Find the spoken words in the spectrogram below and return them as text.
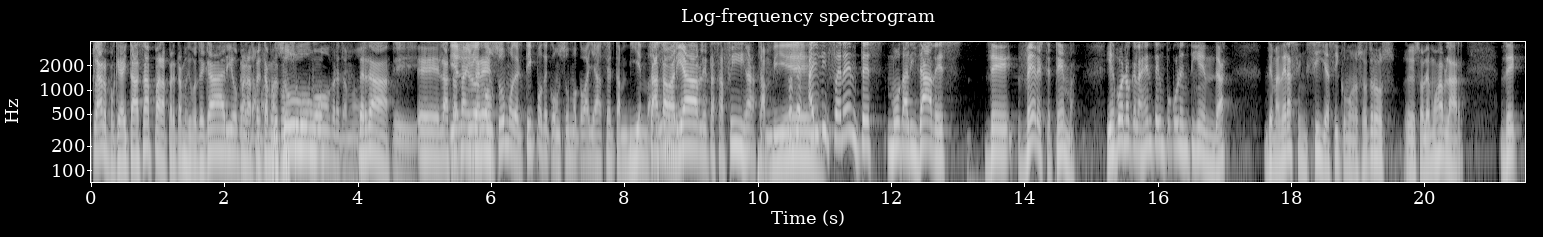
claro, porque hay tasas para préstamos hipotecarios, para Préstamo préstamos de consumo, préstamo- ¿verdad? Sí. Eh, la el- tasa de interés. consumo, del tipo de consumo que vaya a hacer también. tasa varía. variable, tasa fija. También. Entonces, hay diferentes modalidades de ver este tema. Y es bueno que la gente un poco lo entienda de manera sencilla, así como nosotros eh, solemos hablar, de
